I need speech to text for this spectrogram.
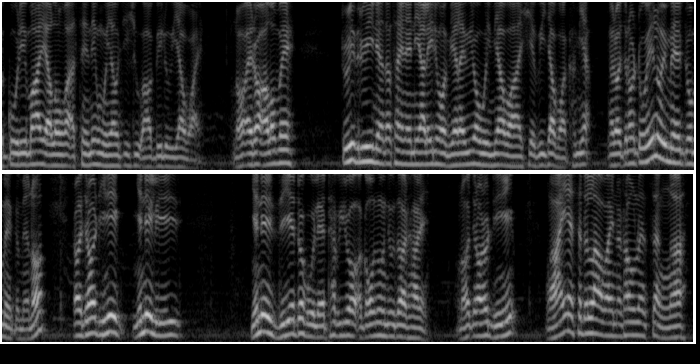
အကိုဒီမရဲ့အလုံးကအစင်သင်းဝင်ရောက်ကြည့်ရှုအားပေးလို့ရပါတယ်เนาะအဲ့တော့အားလုံးပဲ33နဲ့သက်ဆိုင်တဲ့နေရာလေးတွေမှာပြန်လာပြီးတော့ဝင်မြပါရှယ်ပေးကြပါခင်ဗျအဲ့တော့ကျွန်တော်တိုးရင်းလို့ပဲပြောမယ်ခင်ဗျနော်အဲ့တော့ကျွန်တော်ဒီနေ့ညနေလေးညနေဈေးအတွက်ကိုလည်းထပ်ပြီးတော့အကောင်းဆုံးကြိုးစားထားတယ်เนาะကျွန်တော်တို့ဒီနေ့9ရက်17လပိုင်း2025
